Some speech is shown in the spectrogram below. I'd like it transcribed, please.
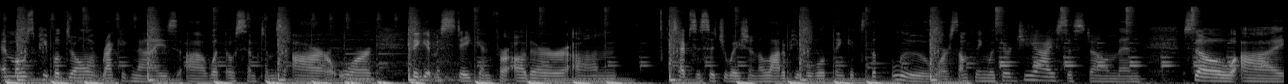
and most people don't recognize uh, what those symptoms are or they get mistaken for other. Um, types of situation, a lot of people will think it's the flu or something with their GI system. And so, uh,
